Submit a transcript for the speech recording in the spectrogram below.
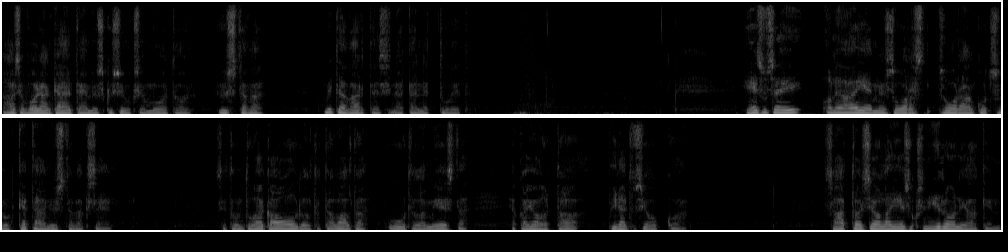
Lause voidaan kääntää myös kysymyksen muotoon. Ystävä, mitä varten sinä tänne tulit? Jeesus ei ole aiemmin suoraan kutsunut ketään ystäväkseen. Se tuntuu aika oudolta tavalta puutella miestä, joka johtaa pidätysjoukkoa. Saattoisi olla Jeesuksen ironiaakin,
